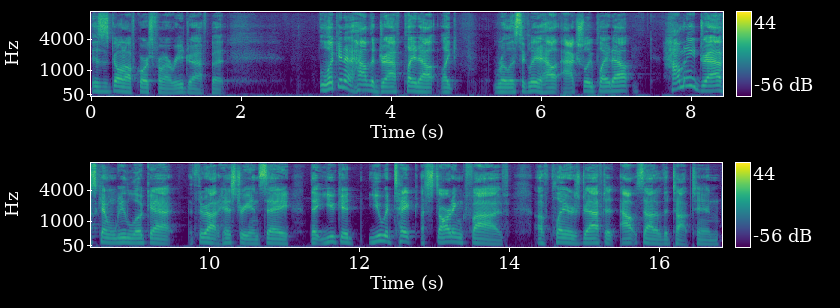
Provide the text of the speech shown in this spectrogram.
this is going off course from our redraft, but looking at how the draft played out, like realistically, how it actually played out, how many drafts can we look at throughout history and say that you could you would take a starting five of players drafted outside of the top ten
